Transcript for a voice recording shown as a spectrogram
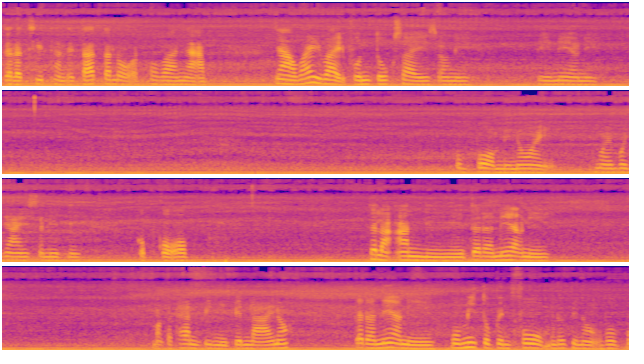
แต่ละทิศทันได้ตัดตลอดเพราะว่าหญ้าหญ้าไหวไหวฝนตกใส่ช่วงนี้ดีแนวนี้ผมปอมๆน้อยหน่วยบใหญ่สนิทนี่กรอบๆ แต่ละอันนี่แต่ละแนวนี่มักกะทันปีนี้เป็นร้ายเนาะแต่ละแนวนี่โบมีตัวเป็นโฟมด้อพี่น้องโบโบ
